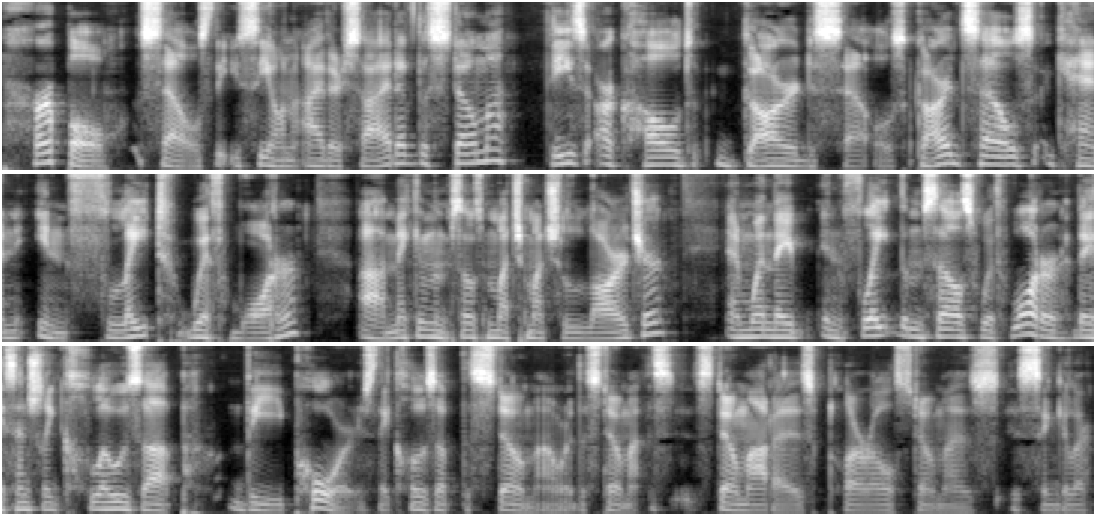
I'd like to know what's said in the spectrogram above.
purple cells that you see on either side of the stoma, these are called guard cells. Guard cells can inflate with water, uh, making themselves much, much larger. And when they inflate themselves with water, they essentially close up the pores. They close up the stoma, or the stoma. Stomata is plural, stoma is, is singular.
